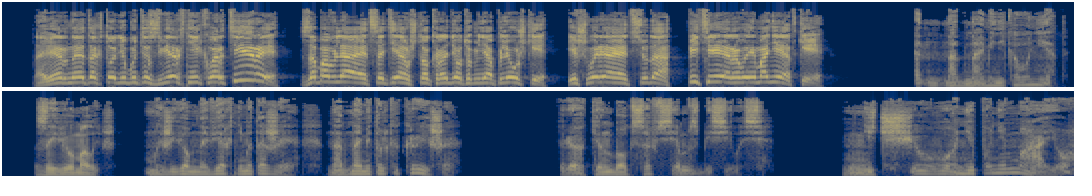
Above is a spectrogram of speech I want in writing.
— Наверное, это кто-нибудь из верхней квартиры забавляется тем, что крадет у меня плюшки и швыряет сюда пятиэровые монетки. — Над нами никого нет, — заявил малыш. — Мы живем на верхнем этаже, над нами только крыша. Трёкинбок совсем взбесилась. «Ничего не понимаю»,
